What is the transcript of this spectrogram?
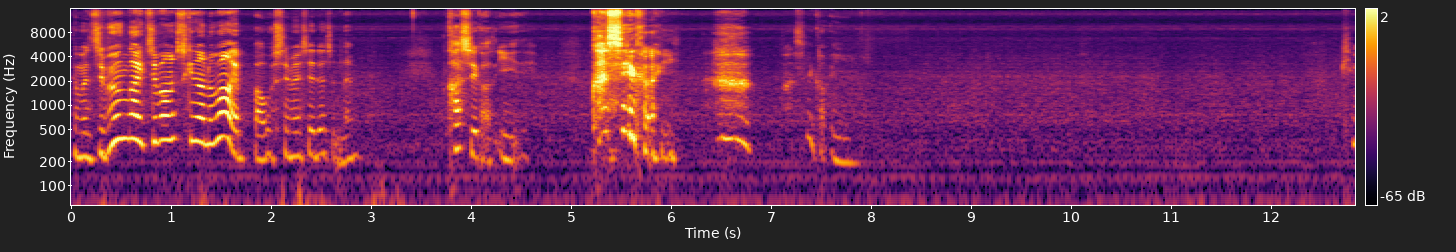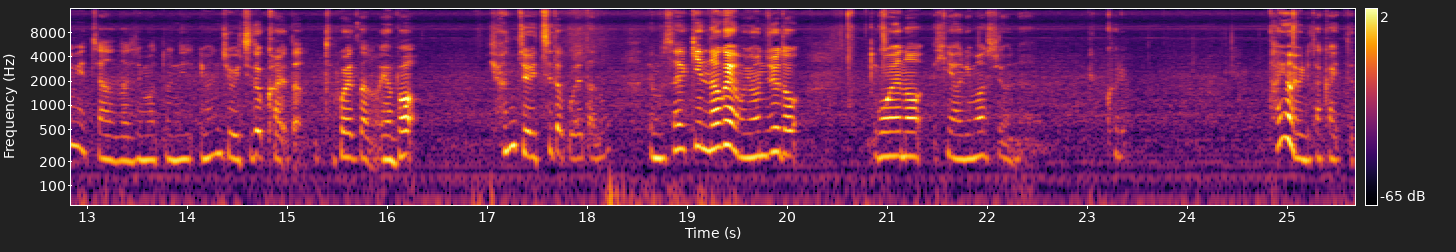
でも自分が一番好きなのはやっぱおしめしですね。歌詞がいい。歌詞がいい。歌詞がいい。きみちゃんの地元に41度超えた超えたの？やば。41度超えたの？でも最近名古屋も40度超えの日ありますよね。びっくり。体温より高いって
